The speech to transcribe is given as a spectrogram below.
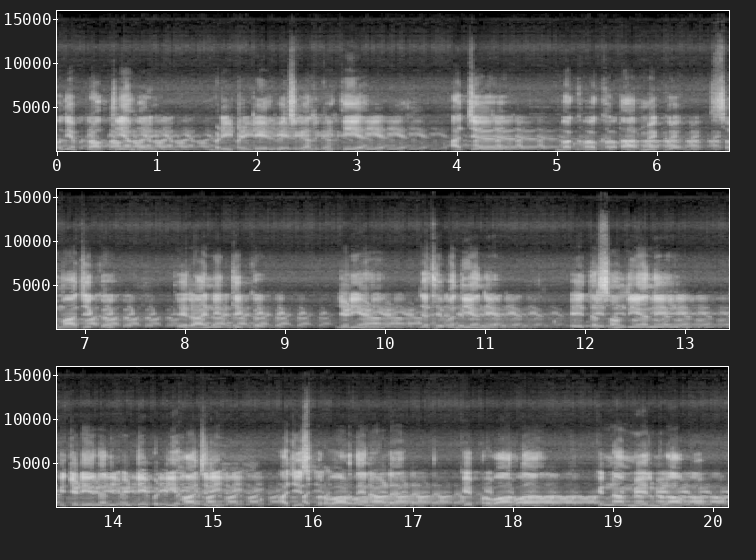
ਉਹਦੀਆਂ ਪ੍ਰਾਪਤੀਆਂ ਬਾਰੇ ਬੜੀ ਡਿਟੇਲ ਵਿੱਚ ਗੱਲ ਕੀਤੀ ਹੈ। ਅੱਜ ਵੱਖ-ਵੱਖ ਧਾਰਮਿਕ, ਸਮਾਜਿਕ ਤੇ ਰਾਜਨੀਤਿਕ ਜਿਹੜੀਆਂ ਜਥੇਬੰਦੀਆਂ ਨੇ, ਇਹ ਦਰਸਾਉਂਦੀਆਂ ਨੇ ਕਿ ਜਿਹੜੀ ਇਹਨਾਂ ਦੀ ਏਡੀ ਵੱਡੀ ਹਾਜ਼ਰੀ ਅੱਜ ਇਸ ਪਰਿਵਾਰ ਦੇ ਨਾਲ ਹੈ ਕਿ ਪਰਿਵਾਰ ਦਾ ਕਿੰਨਾ ਮੇਲ ਮਿਲਾਪ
